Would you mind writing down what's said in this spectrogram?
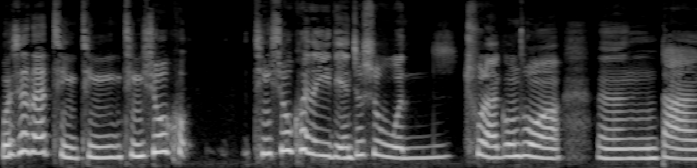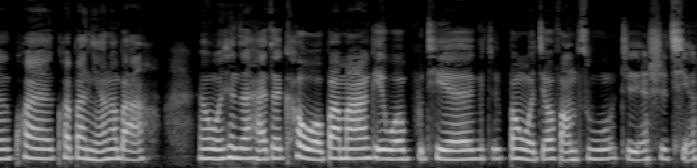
我现在挺挺挺羞愧，挺羞愧的一点就是我出来工作，嗯，大快快半年了吧。然后我现在还在靠我爸妈给我补贴，就帮我交房租这件事情，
